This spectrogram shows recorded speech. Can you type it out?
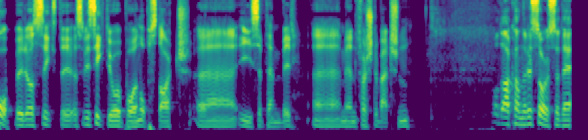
håper og sikter, vi sikter jo på en oppstart uh, i september med den første batchen. Og da kan dere source det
